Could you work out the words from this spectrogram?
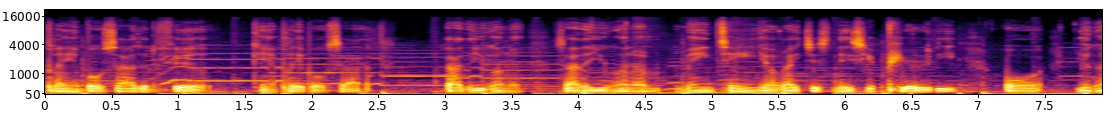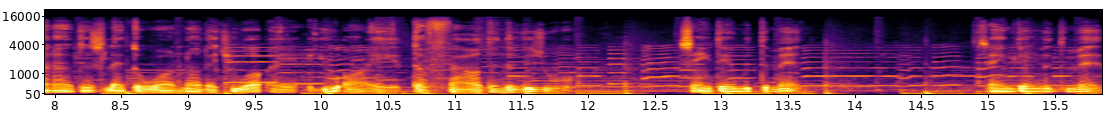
playing both sides of the field. Can't play both sides. It's either you're gonna, it's either you're gonna maintain your righteousness, your purity, or you're gonna just let the world know that you are a, you are a defiled individual. Same thing with the men. Same thing with the men.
